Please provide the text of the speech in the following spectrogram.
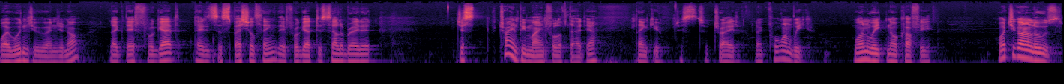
why wouldn't you? And you know, like they forget that it's a special thing. They forget to celebrate it. Just try and be mindful of that. Yeah, thank you. Just to try it, like for one week, one week no coffee. What you gonna lose?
